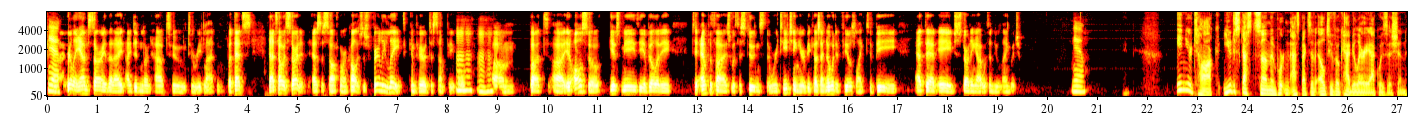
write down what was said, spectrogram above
Yeah. I really am sorry that I, I didn't learn how to to read latin but that's that's how it started as a sophomore in college. It's fairly late compared to some people. Mm-hmm, mm-hmm. Um, but uh, it also gives me the ability to empathize with the students that we're teaching here because i know what it feels like to be at that age starting out with a new language. Yeah in your talk, you discussed some important aspects of L2 vocabulary acquisition.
